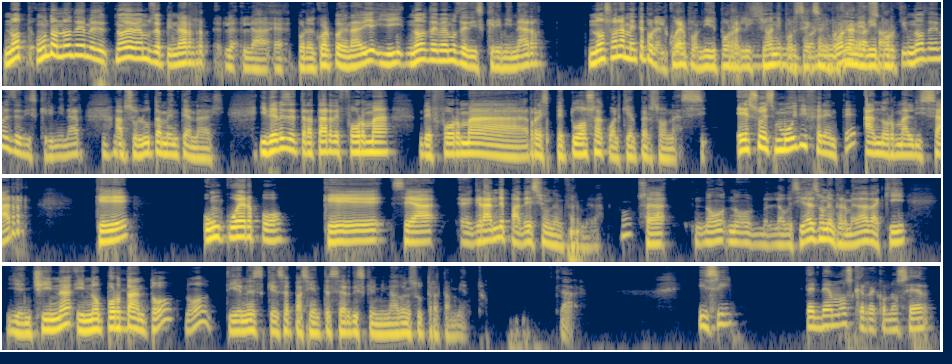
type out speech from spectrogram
no, uno no, debe, no debemos de opinar eh, por el cuerpo de nadie y no debemos de discriminar, no solamente por el cuerpo, ni por religión, ni por sexo, ni por género, ni por, no debes de discriminar absolutamente a nadie. Y debes de tratar de forma, de forma respetuosa a cualquier persona. Eso es muy diferente a normalizar que un cuerpo que sea eh, grande padece una enfermedad. O sea, no, no, la obesidad es una enfermedad aquí y en China y no por tanto, ¿no? Tienes que ese paciente ser discriminado en su tratamiento. Claro. Y sí, tenemos que reconocer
